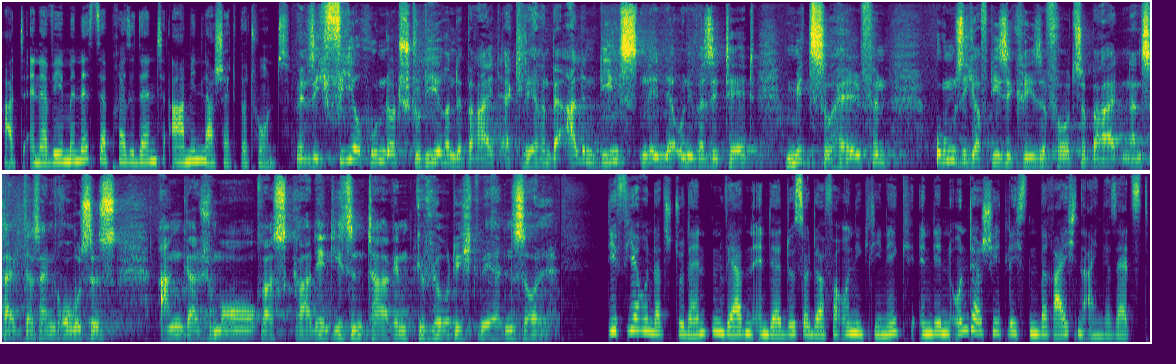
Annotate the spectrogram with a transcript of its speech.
hat NRW-Ministerpräsident Armin Laschet betont. Wenn sich 400 Studierende bereit erklären, bei allen Diensten in der Universität mitzuhelfen, um sich auf diese Krise vorzubereiten, dann zeigt das ein großes Engagement, was gerade in diesen Tagen gewürdigt werden soll. Die 400 Studenten werden in der Düsseldorfer Uniklinik in den unterschiedlichsten Bereichen eingesetzt,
